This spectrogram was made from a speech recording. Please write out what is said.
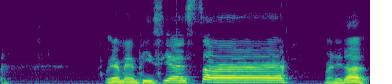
Wear man peace yes sir. Run it up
